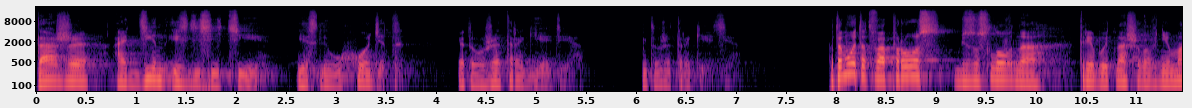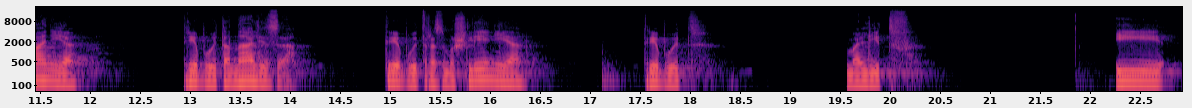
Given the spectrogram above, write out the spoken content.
Даже один из десяти, если уходит, это уже трагедия. Это уже трагедия. Потому этот вопрос, безусловно, требует нашего внимания, требует анализа, требует размышления – требует молитв. И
